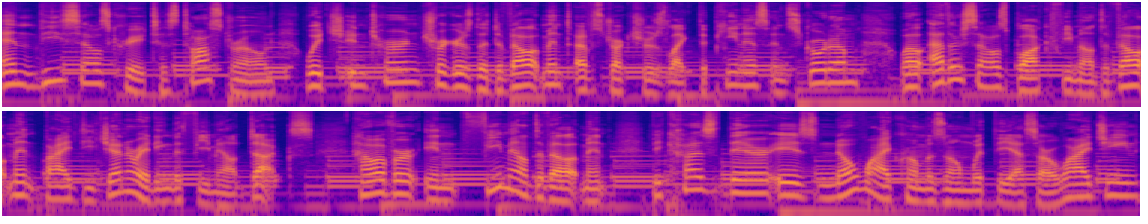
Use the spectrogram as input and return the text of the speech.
and these cells create testosterone, which in turn triggers the development of structures like the penis and scrotum, while other cells block female development by degenerating the female ducts. However, in female development, because there is no Y chromosome with the SRY gene,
